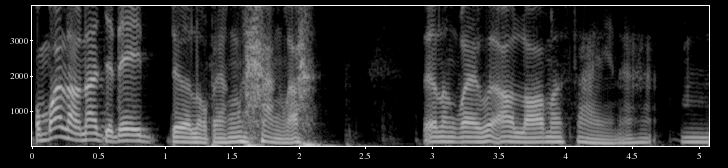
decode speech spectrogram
ผมว่าเราน่าจะได้เดินลงไปข้างล่างแล้ว เดินลงไปเพื่อเอาล้อมาใส่นะฮะ อืม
